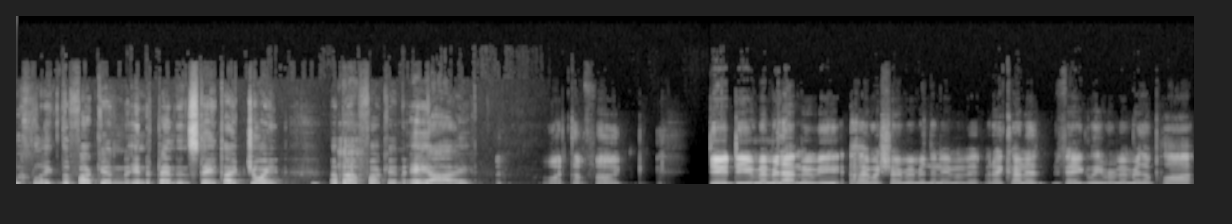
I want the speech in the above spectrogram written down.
like the fucking Independence Day type joint about fucking AI. What the fuck? Dude, do you remember that movie? I wish I remembered the name of it, but I kind of vaguely remember the plot.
